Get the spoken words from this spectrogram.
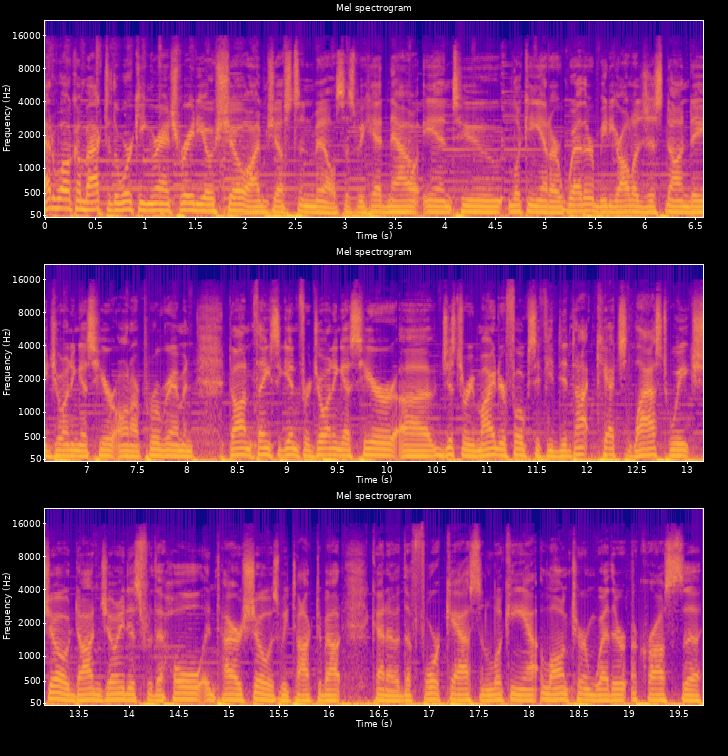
And welcome back to the Working Ranch Radio Show. I'm Justin Mills. As we head now into looking at our weather, meteorologist Don Day joining us here on our program. And Don, thanks again for joining us here. Uh, just a reminder, folks, if you did not catch last week's show, Don joined us for the whole entire show as we talked about kind of the forecast and looking at long-term weather across the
